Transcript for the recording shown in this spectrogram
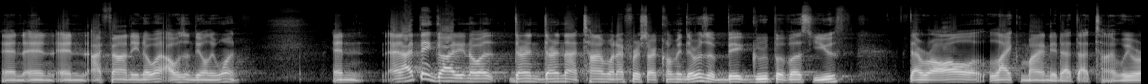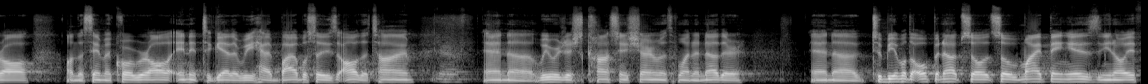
And and and I found you know what? I wasn't the only one. And and I thank God, you know what, during during that time when I first started coming, there was a big group of us youth that were all like minded at that time. We were all on the same accord. We were all in it together. We had Bible studies all the time, Yeah. and uh, we were just constantly sharing with one another, and uh, to be able to open up. So so my thing is, you know, if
